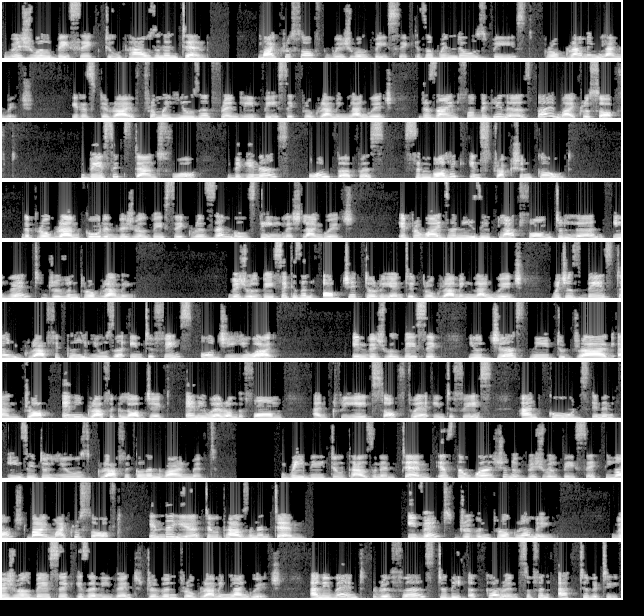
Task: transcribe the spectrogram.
Visual Basic 2010 Microsoft Visual Basic is a Windows-based programming language. It is derived from a user-friendly basic programming language designed for beginners by Microsoft. BASIC stands for Beginner's All-Purpose Symbolic Instruction Code. The program code in Visual Basic resembles the English language. It provides an easy platform to learn event-driven programming. Visual Basic is an object-oriented programming language which is based on Graphical User Interface or GUI. In Visual Basic, you just need to drag and drop any graphical object anywhere on the form and create software interface and codes in an easy-to-use graphical environment. VB 2010 is the version of Visual Basic launched by Microsoft in the year 2010. Event-driven programming. Visual Basic is an event-driven programming language. An event refers to the occurrence of an activity.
